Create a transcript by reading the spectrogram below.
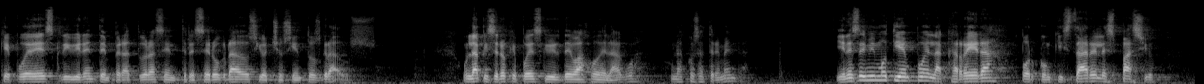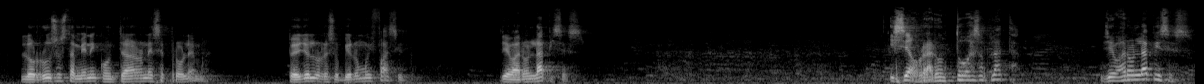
que puede escribir en temperaturas entre 0 grados y 800 grados. Un lapicero que puede escribir debajo del agua, una cosa tremenda. Y en ese mismo tiempo, en la carrera por conquistar el espacio, los rusos también encontraron ese problema. Pero ellos lo resolvieron muy fácil. Llevaron lápices. Y se ahorraron toda esa plata. Llevaron lápices.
